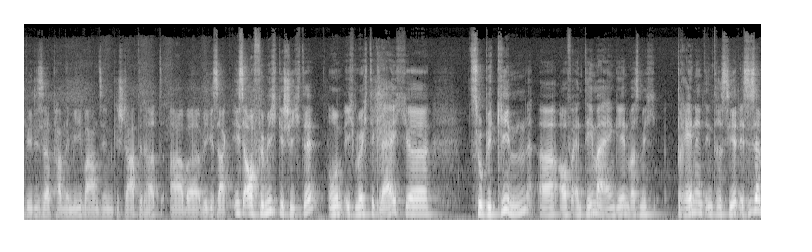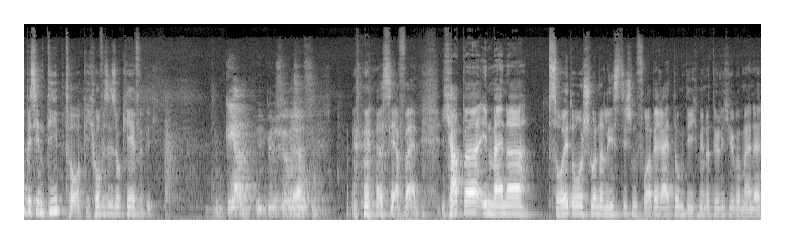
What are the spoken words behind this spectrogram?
wie dieser Pandemie-Wahnsinn gestartet hat. Aber wie gesagt, ist auch für mich Geschichte. Und ich möchte gleich äh, zu Beginn äh, auf ein Thema eingehen, was mich brennend interessiert. Es ist ein bisschen Deep Talk. Ich hoffe, es ist okay für dich. Gern, ich bin für alles ja? offen. Sehr fein. Ich habe äh, in meiner pseudo-journalistischen Vorbereitung, die ich mir natürlich über meine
